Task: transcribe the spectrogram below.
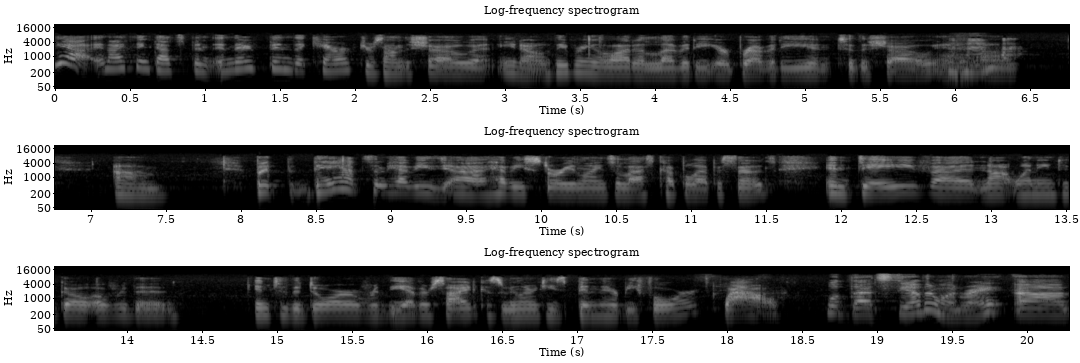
Yeah, and I think that's been, and they've been the characters on the show, and you know, they bring a lot of levity or brevity into the show, and um, um, but they had some heavy, uh, heavy storylines the last couple episodes, and Dave uh, not wanting to go over the into the door over the other side because we learned he's been there before. Wow. Well, that's the other one, right? Uh,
